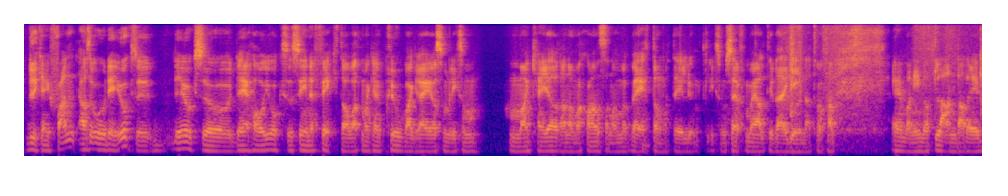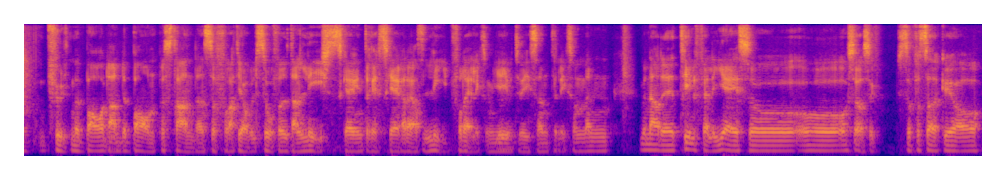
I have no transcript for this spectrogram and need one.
Du kan ju fan... Alltså och det är ju också... Det är också... Det har ju också sin effekt av att man kan prova grejer som liksom man kan göra när man chansar när man vet om att det är lugnt. Liksom. Sen får man ju alltid väga in att vad fan... Är man i något land där det är fullt med badande barn på stranden så för att jag vill surfa utan leash ska jag inte riskera deras liv för det. Liksom. Givetvis inte. Liksom. Men, men när det tillfälle ges och, och, och så, så så försöker jag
